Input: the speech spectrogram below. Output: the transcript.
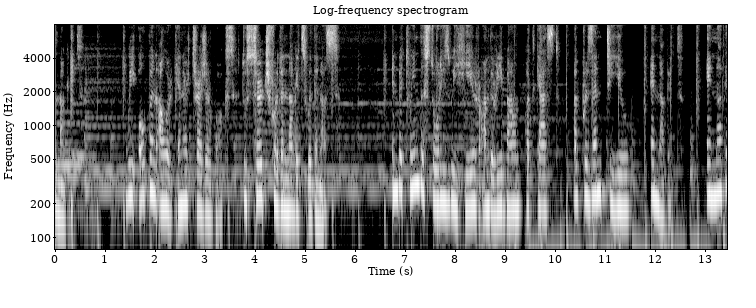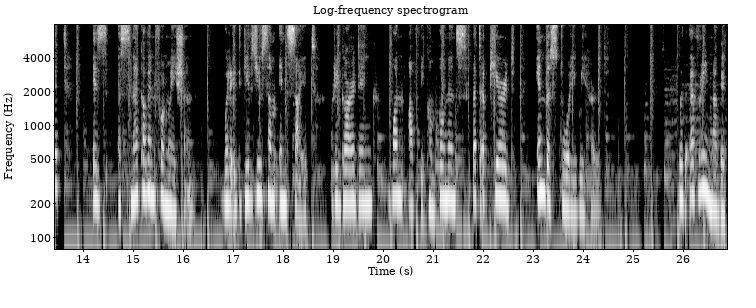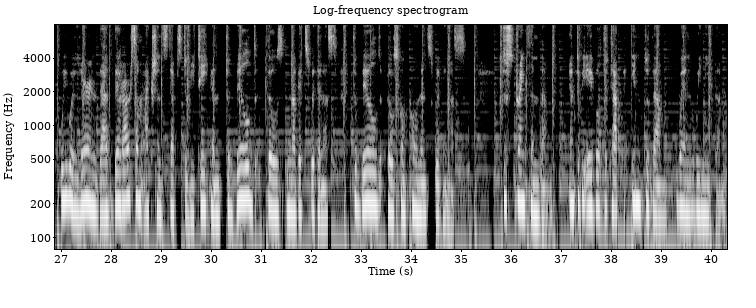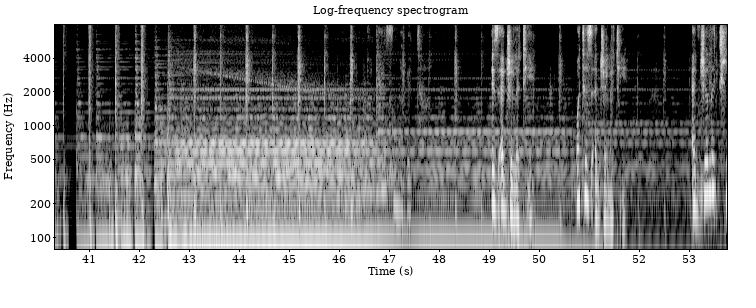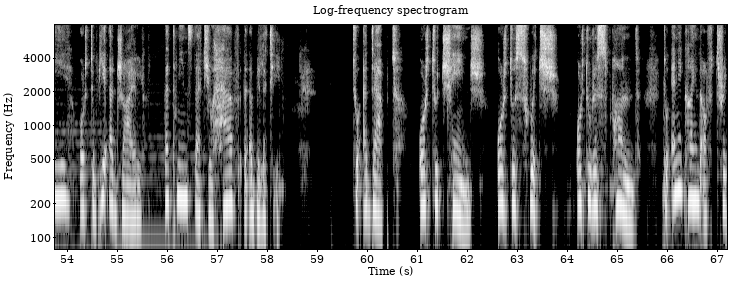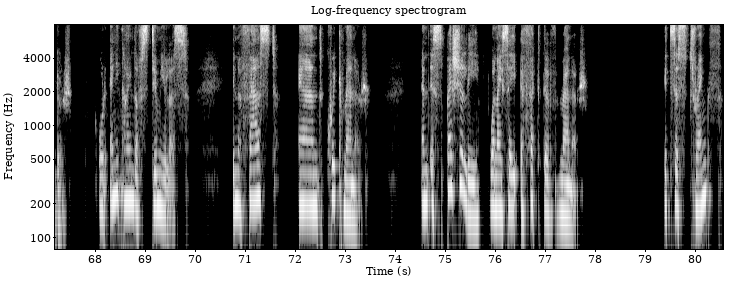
Nugget. We open our inner treasure box to search for the nuggets within us. In between the stories we hear on the Rebound podcast, I'll present to you a nugget. A nugget is a snack of information where it gives you some insight regarding one of the components that appeared in the story we heard. With every nugget, we will learn that there are some action steps to be taken to build those nuggets within us, to build those components within us, to strengthen them, and to be able to tap into them when we need them. Today's nugget is agility. What is agility? Agility, or to be agile, that means that you have the ability to adapt or to change or to switch or to respond to any kind of trigger or any kind of stimulus in a fast and quick manner. And especially when I say effective manner, it's a strength.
